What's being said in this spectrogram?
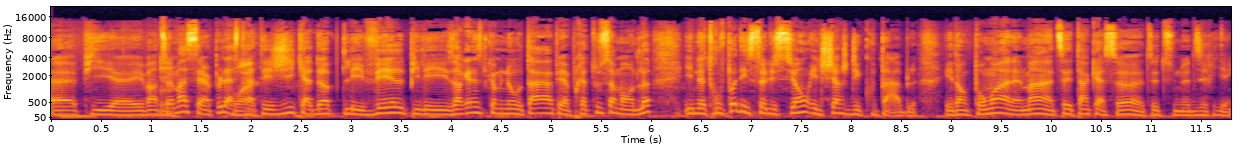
Euh, puis euh, éventuellement, mm. c'est un peu la stratégie qu'adoptent les villes, puis les organismes communautaires, puis après tout ce monde-là. Ils ne trouvent pas des solutions, ils cherchent des coupables. Et donc, pour moi, honnêtement, tant qu'à ça, tu ne dis rien,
